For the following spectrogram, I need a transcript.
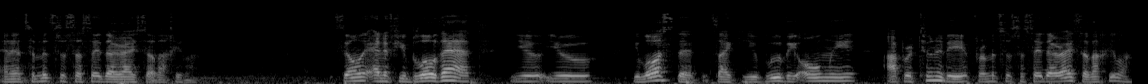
and it's a mitzvah saseh daraisa of achila. It's the only, and if you blow that, you you you lost it. It's like you blew the only opportunity for mitzvah saseh daraisa of achila.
